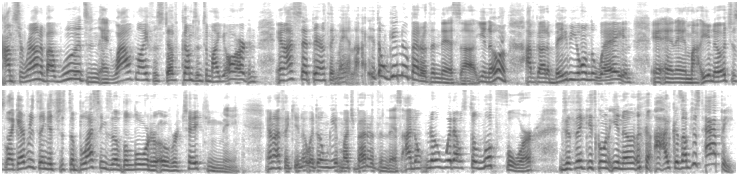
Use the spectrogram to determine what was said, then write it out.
I'm surrounded by woods and, and wildlife and stuff comes into my yard. And, and I sit there and think, man, it don't get no better than this. Uh, you know, I'm, I've got a baby on the way and, and, and my, you know, it's just like everything, it's just the blessings of the Lord are overtaking me. And I think, you know, it don't get much better than this. I don't know what else to look for to think it's going to, you know, because I'm just happy.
